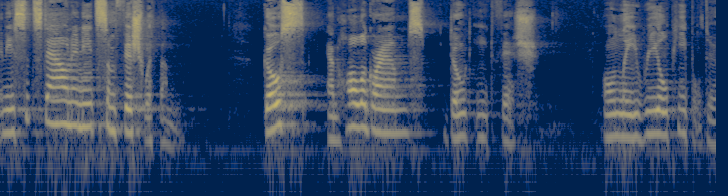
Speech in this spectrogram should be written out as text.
And he sits down and eats some fish with them. Ghosts and holograms don't eat fish, only real people do.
